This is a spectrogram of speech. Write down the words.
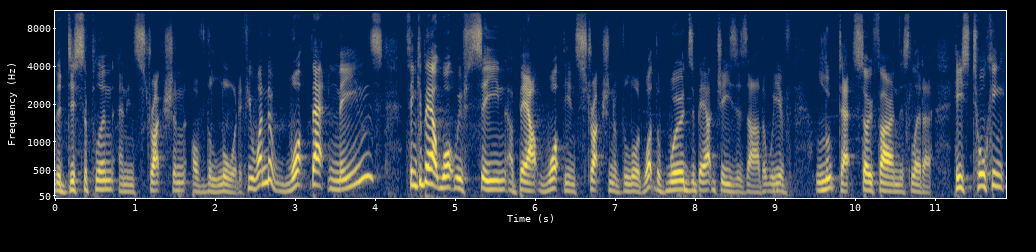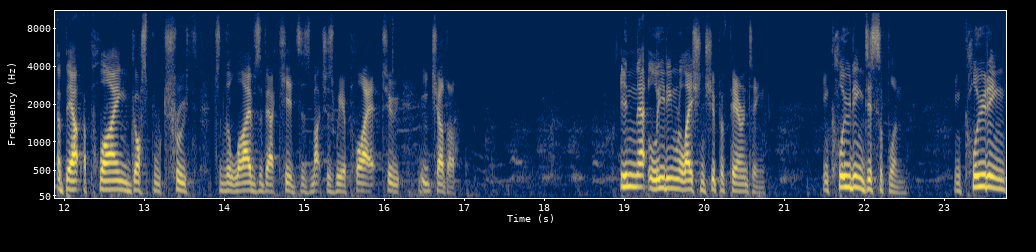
the discipline and instruction of the Lord. If you wonder what that means, think about what we've seen about what the instruction of the Lord, what the words about Jesus are that we have looked at so far in this letter. He's talking about applying gospel truth to the lives of our kids as much as we apply it to each other. In that leading relationship of parenting, including discipline, including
